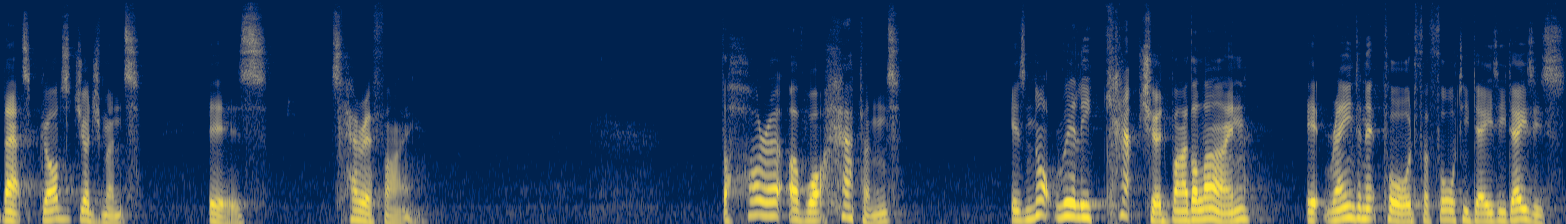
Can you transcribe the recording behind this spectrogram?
that God's judgment is terrifying. The horror of what happened is not really captured by the line, it rained and it poured for 40 daisy daisies.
